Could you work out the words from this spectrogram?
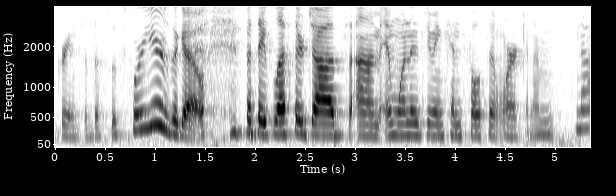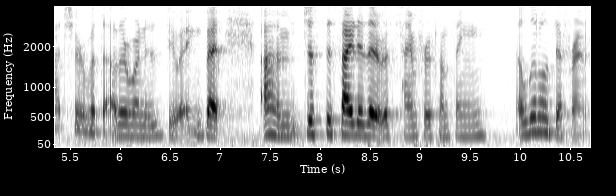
granted, this was four years ago, but they've left their jobs, um, and one is doing consultant work, and I'm not sure what the other one is doing, but um, just decided that it was time for something a little different.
